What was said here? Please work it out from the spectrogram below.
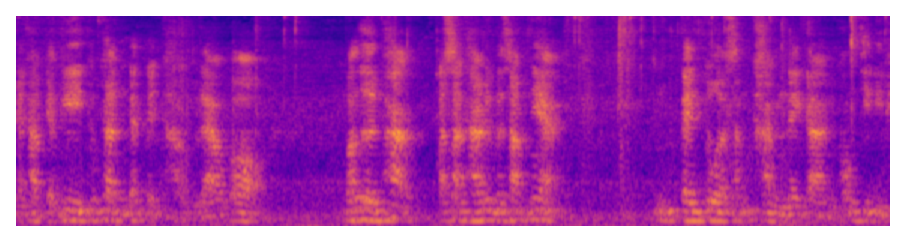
นะครับอย่างที่ทุกท่านได้เป็นข่าวอยู่แล้วก็บังเอิญภาคอสังหาริมทรัพย์เนี่ยเป็นตัวสำคัญในการของ GDP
